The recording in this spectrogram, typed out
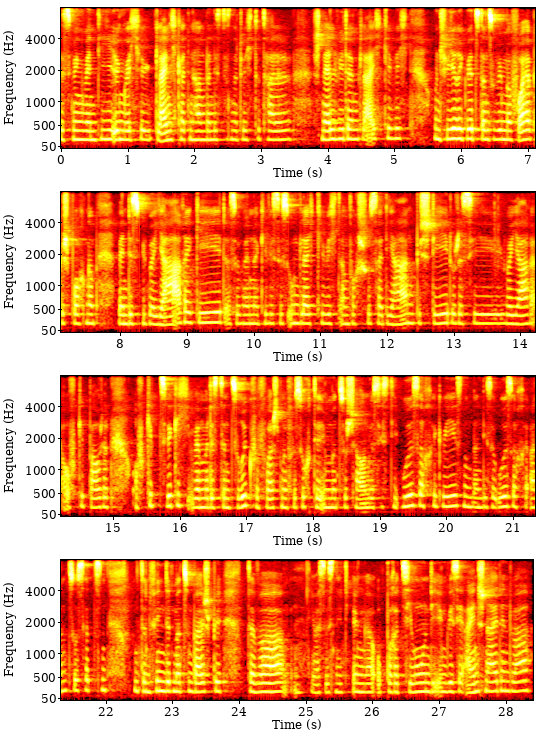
Deswegen, wenn die irgendwelche Kleinigkeiten haben, dann ist das natürlich total schnell wieder im Gleichgewicht. Und schwierig wird es dann, so wie wir vorher besprochen haben, wenn das über Jahre geht, also wenn ein gewisses Ungleichgewicht einfach schon seit Jahren besteht oder sie über Jahre aufgebaut hat. Oft gibt es wirklich, wenn man das dann zurückverforscht, man versucht ja immer zu schauen, was ist die Ursache gewesen und an dieser Ursache anzusetzen. Und dann findet man zum Beispiel, da war, ich weiß es nicht, irgendeine Operation, die irgendwie sehr einschneidend war.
